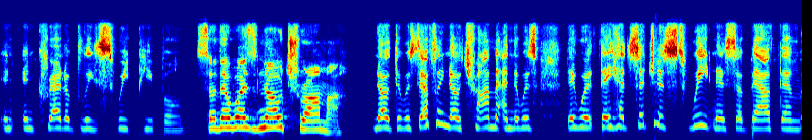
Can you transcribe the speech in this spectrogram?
in- incredibly sweet people so there was no trauma no there was definitely no trauma and there was they were they had such a sweetness about them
